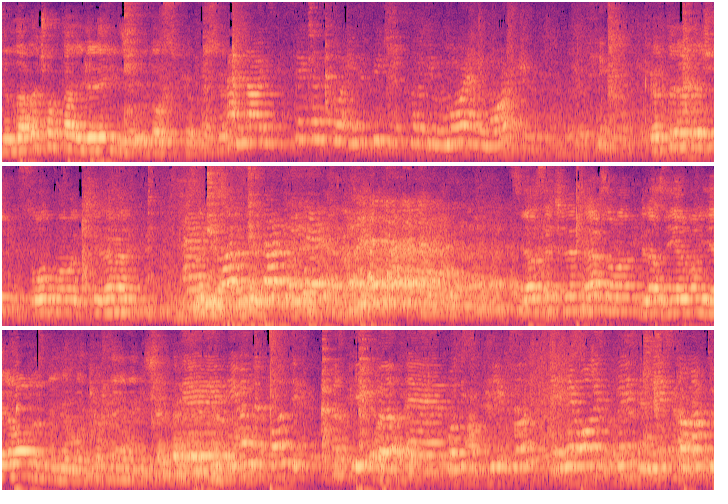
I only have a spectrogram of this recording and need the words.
yıllarda çok daha ileriye gidecek bu dostluk köprüsü. and now it's second, so in the future it's going to be more and more. Köfteleri soğutmamak için hemen And once we start here, siyasetçilerin her zaman biraz yer var, yeri vardır bilmiyorum köfte yemek için. uh, even the political people, uh, political people, they have always place in their stomach to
